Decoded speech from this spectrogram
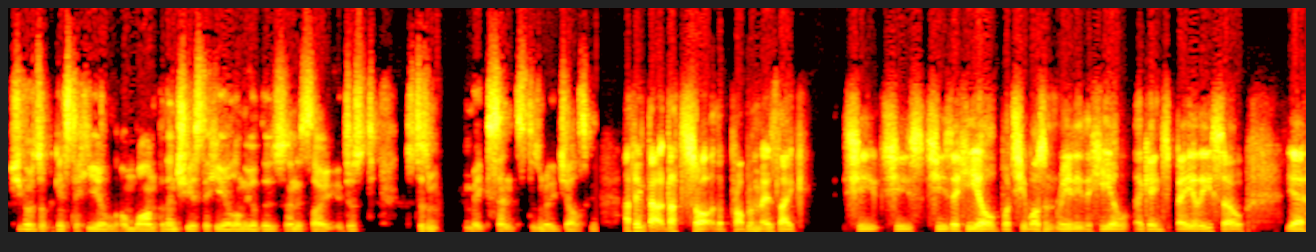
she goes up against a heel on one, but then she is the heel on the others, and it's like it just just doesn't make sense. It Doesn't really gel together. I think that that's sort of the problem is like she she's she's a heel, but she wasn't really the heel against Bayley. So yeah,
